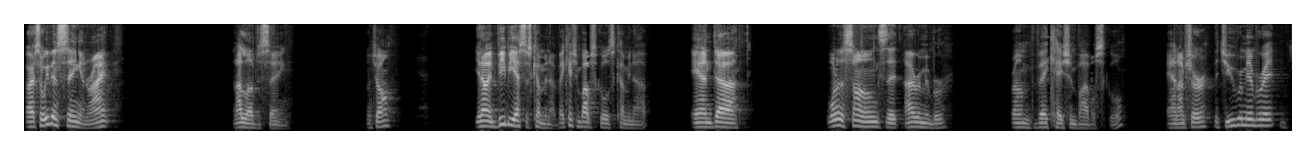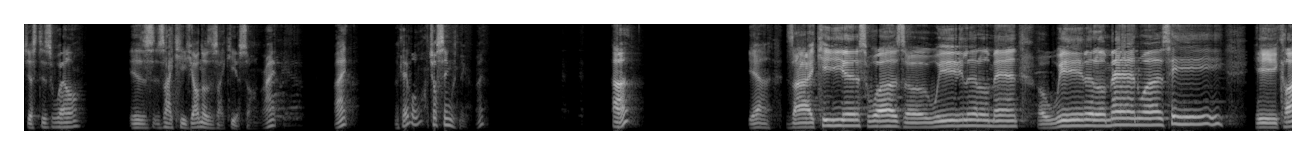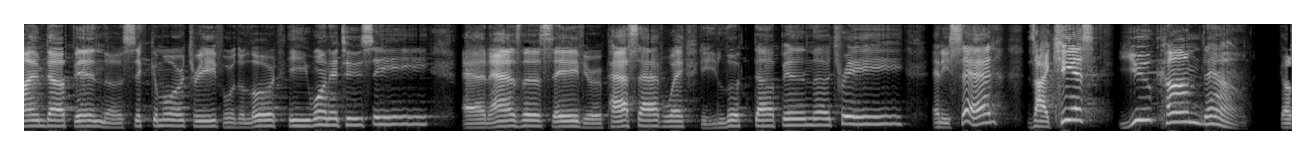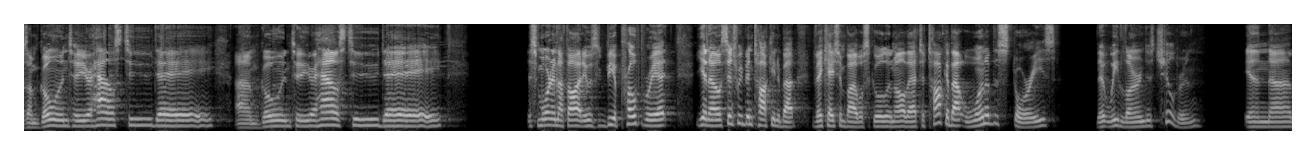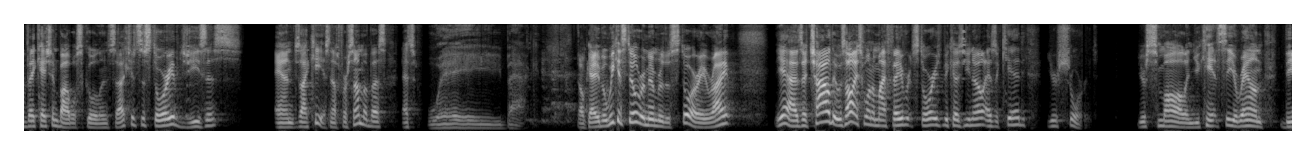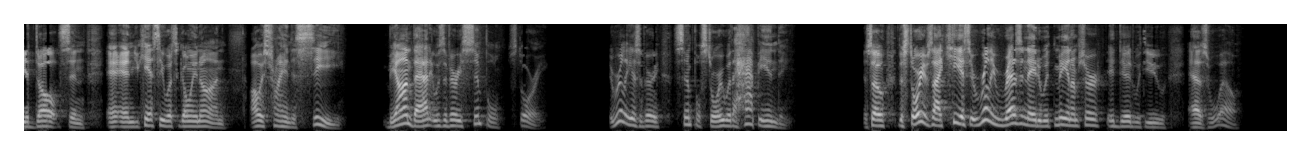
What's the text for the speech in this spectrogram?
All right, so we've been singing, right? And I love to sing. Don't y'all? You know, and VBS is coming up. Vacation Bible School is coming up. And uh, one of the songs that I remember from Vacation Bible School, and I'm sure that you remember it just as well, is Zacchaeus. Y'all know the Zacchaeus song, right? Right? Okay, well, why don't y'all sing with me, right? Huh? Yeah. Zacchaeus was a wee little man, a wee little man was he. He climbed up in the sycamore tree for the Lord he wanted to see. And as the Savior passed that way, he looked up in the tree and he said, Zacchaeus, you come down because I'm going to your house today. I'm going to your house today. This morning I thought it would be appropriate, you know, since we've been talking about vacation Bible school and all that, to talk about one of the stories that we learned as children in uh, vacation Bible school and such. It's the story of Jesus and Zacchaeus. Now, for some of us, that's way back. Okay, but we can still remember the story, right? Yeah, as a child, it was always one of my favorite stories because, you know, as a kid, you're short. You're small and you can't see around the adults and, and you can't see what's going on. Always trying to see. Beyond that, it was a very simple story. It really is a very simple story with a happy ending. And so the story of Zacchaeus, it really resonated with me, and I'm sure it did with you as well.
